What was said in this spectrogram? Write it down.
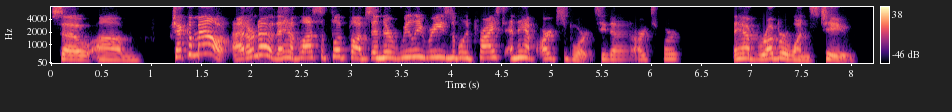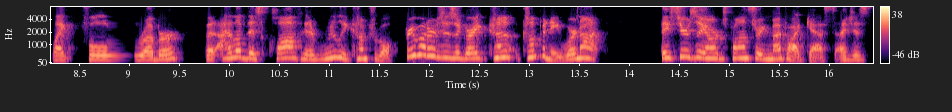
So um, check them out. I don't know. They have lots of flip flops and they're really reasonably priced and they have arch support. See that arch support? They have rubber ones too, like full rubber. But I love this cloth. They're really comfortable. Free Waters is a great co- company. We're not they seriously aren't sponsoring my podcast. I just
